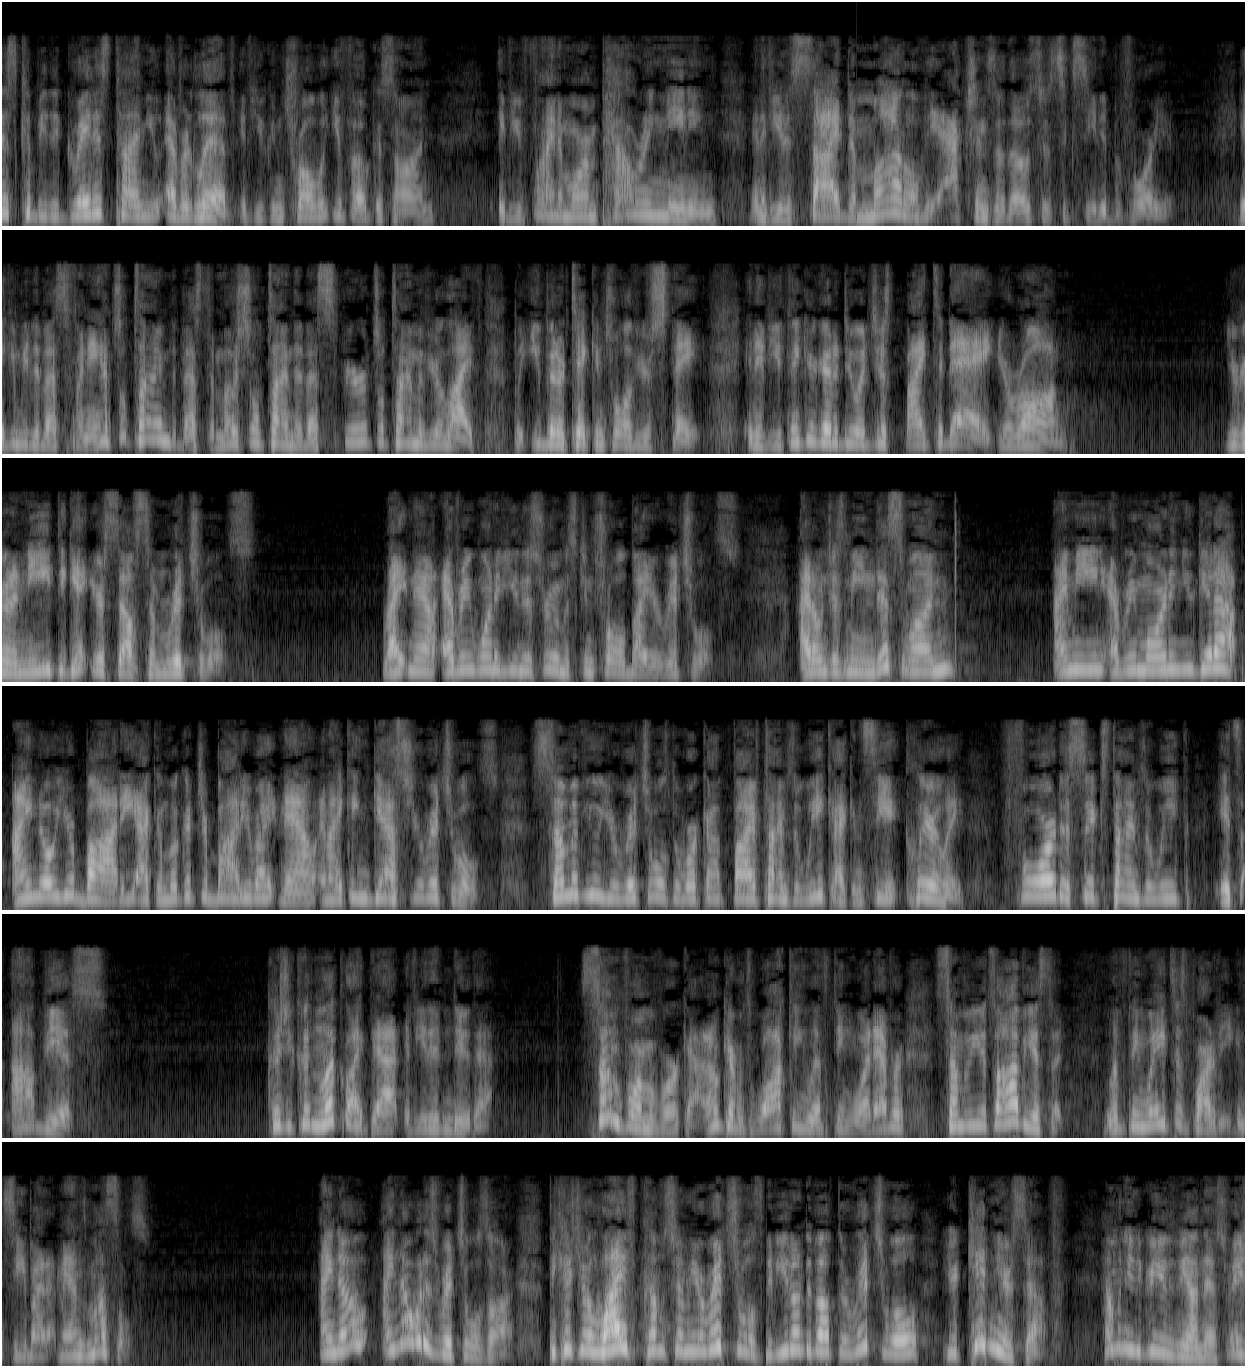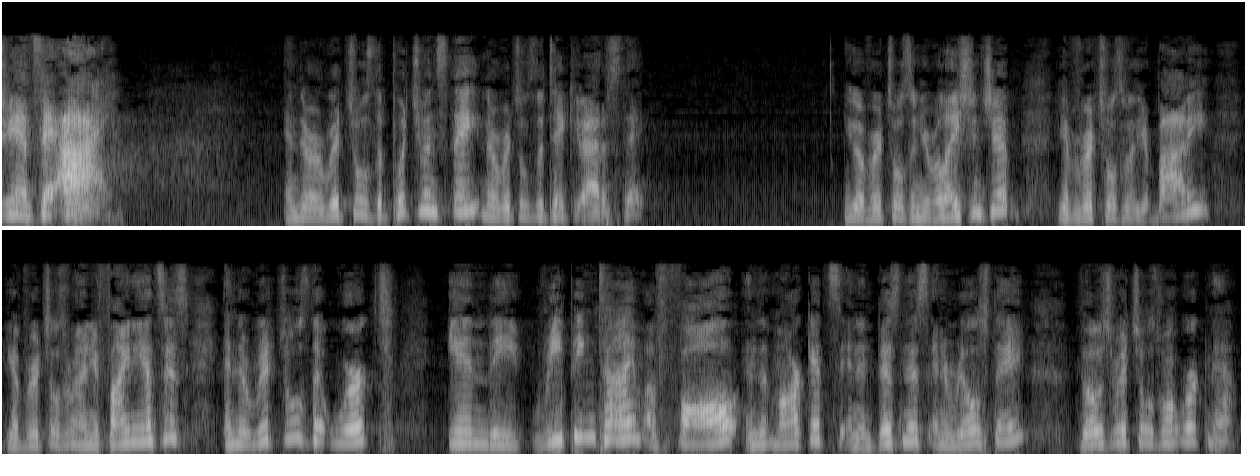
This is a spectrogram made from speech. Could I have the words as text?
this could be the greatest time you ever live if you control what you focus on, if you find a more empowering meaning, and if you decide to model the actions of those who succeeded before you. It can be the best financial time, the best emotional time, the best spiritual time of your life, but you better take control of your state. And if you think you're going to do it just by today, you're wrong. You're going to need to get yourself some rituals. Right now, every one of you in this room is controlled by your rituals. I don't just mean this one. I mean, every morning you get up. I know your body. I can look at your body right now and I can guess your rituals. Some of you, your rituals to work out five times a week, I can see it clearly. Four to six times a week, it's obvious. Because you couldn't look like that if you didn't do that. Some form of workout. I don't care if it's walking, lifting, whatever. Some of you, it's obvious that lifting weights is part of it. You can see by that man's muscles. I know, I know what his rituals are. Because your life comes from your rituals. If you don't develop the ritual, you're kidding yourself. How many agree with me on this? Raise your hand. Say I. And there are rituals that put you in state, and there are rituals that take you out of state. You have rituals in your relationship. You have rituals with your body. You have rituals around your finances. And the rituals that worked in the reaping time of fall in the markets and in business and in real estate, those rituals won't work now.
